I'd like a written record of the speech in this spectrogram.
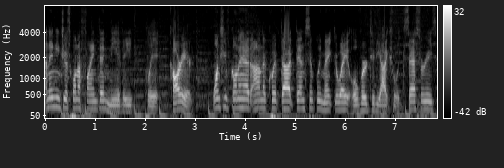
and then you just want to find the navy plate carrier. Once you've gone ahead and equipped that, then simply make your way over to the actual accessories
